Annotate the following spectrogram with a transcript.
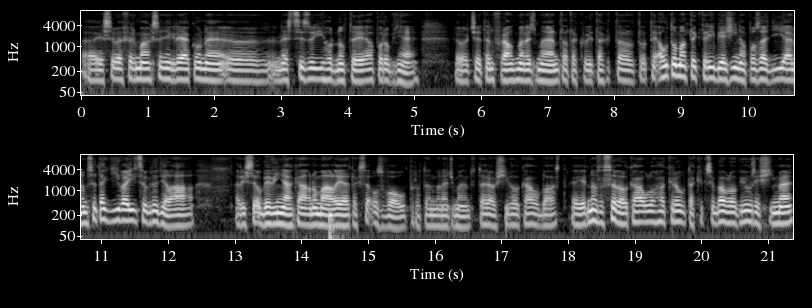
eh, jestli ve firmách se někde jako ne, eh, nescizují hodnoty a podobně. Jo, čili ten front management a takový, tak to, to, ty automaty, které běží na pozadí a jenom se tak dívají, co kdo dělá. A když se objeví nějaká anomálie, tak se ozvou pro ten management. To je další velká oblast. Jedna zase velká úloha, kterou taky třeba v Logiu řešíme,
